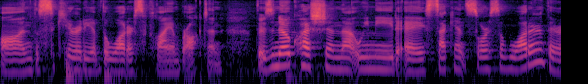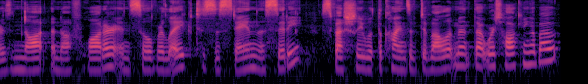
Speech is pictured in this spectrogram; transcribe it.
on the security of the water supply in Brockton. There's no question that we need a second source of water. There is not enough water in Silver Lake to sustain the city, especially with the kinds of development that we're talking about.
